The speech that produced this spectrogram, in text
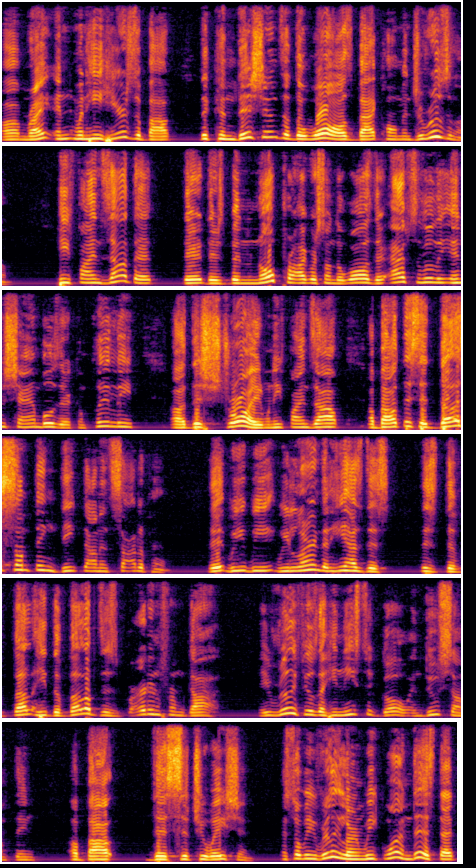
um, right? And when he hears about the conditions of the walls back home in Jerusalem, he finds out that there, has been no progress on the walls. They're absolutely in shambles. They're completely uh, destroyed. When he finds out about this, it does something deep down inside of him. It, we, we, we learned that he has this this develop, he developed this burden from God. He really feels that he needs to go and do something about this situation. And so we really learned week one this, that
